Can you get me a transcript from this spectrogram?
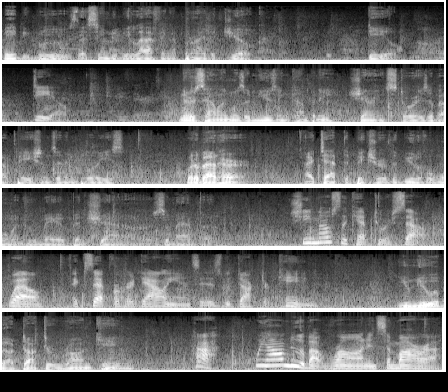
baby blues that seemed to be laughing a private joke. Deal. Deal. Nurse Helen was amusing company, sharing stories about patients and employees. What about her? I tapped the picture of the beautiful woman who may have been Shanna or Samantha. She mostly kept to herself. Well, except for her dalliances with Dr. King. You knew about Dr. Ron King? Ha! We all knew about Ron and Samara.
